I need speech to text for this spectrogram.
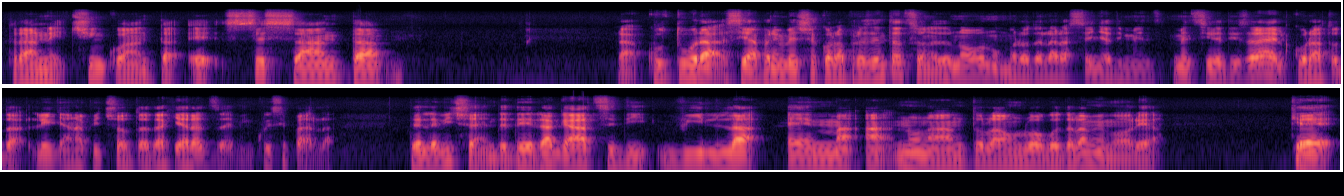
tra anni 50 e 60. La cultura si apre invece con la presentazione del nuovo numero della rassegna di mensile di Israele curato da Liliana Picciotta e da Chiara Zemi, in cui si parla delle vicende dei ragazzi di Villa Emma a Nonantola, un luogo della memoria che è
